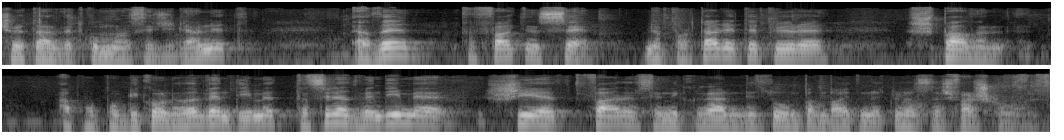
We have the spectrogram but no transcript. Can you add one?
qytetarëve të komunës së Gjilanit, edhe për faktin se Në portalet e tyre shpallin apo publikojnë edhe vendimet, të cilat vendime shihet fare se nuk kanë lexuar përmbajtjen e tyre se çfarë shkruan.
